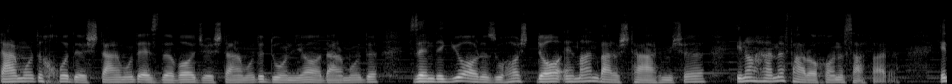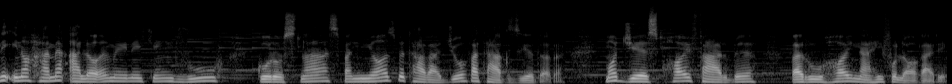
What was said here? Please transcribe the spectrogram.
در مورد خودش در مورد ازدواجش در مورد دنیا در مورد زندگی و آرزوهاش دائما براش طرح میشه اینا همه فراخان سفره. یعنی اینا همه علائم اینه که این روح گرسنه است و نیاز به توجه و تغذیه داره. ما جسم های فربه و روح های نحیف و لاغریم.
